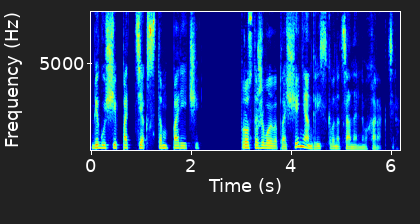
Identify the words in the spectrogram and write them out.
бегущий под текстом по речи, просто живое воплощение английского национального характера.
